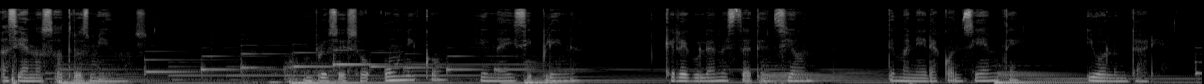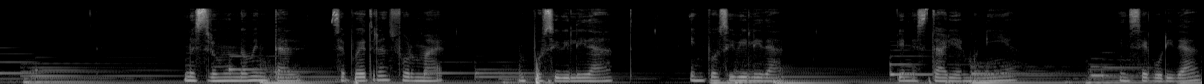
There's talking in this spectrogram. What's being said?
hacia nosotros mismos. Un proceso único y una disciplina que regula nuestra atención de manera consciente y voluntaria. Nuestro mundo mental se puede transformar en posibilidad, imposibilidad, bienestar y armonía, inseguridad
